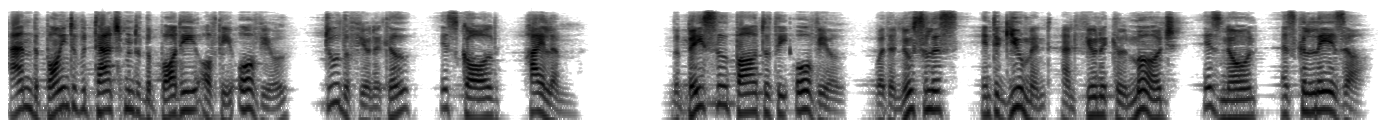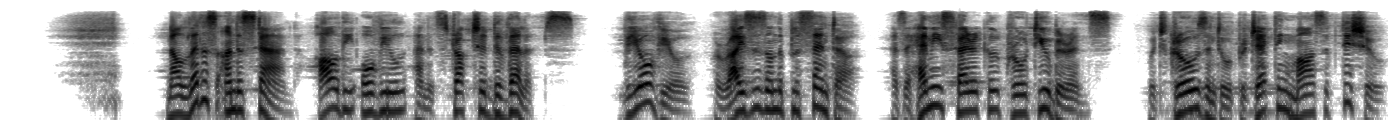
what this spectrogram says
and the point of attachment of the body of the ovule to the funicle is called hilum. The basal part of the ovule, where the nucellus, integument and funicle merge, is known as chalaza. Now let us understand how the ovule and its structure develops. The ovule arises on the placenta as a hemispherical protuberance, which grows into a projecting mass of tissue,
